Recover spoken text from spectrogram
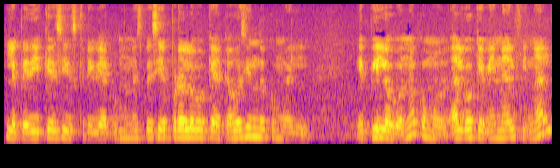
le pedí que si escribía como una especie de prólogo que acabó siendo como el epílogo, ¿no? Como algo que viene al final.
